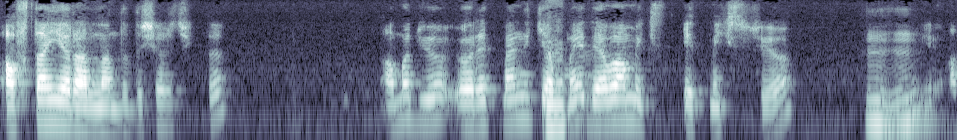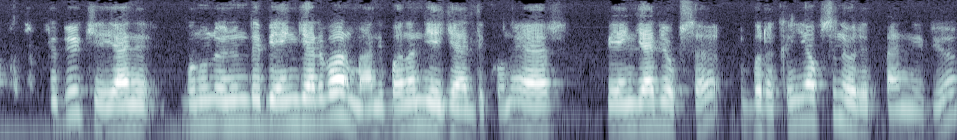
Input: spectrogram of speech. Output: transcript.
aftan yararlandı dışarı çıktı. Ama diyor öğretmenlik yapmaya devam ek- etmek istiyor. Hı hı. E, Atatürk de diyor ki yani bunun önünde bir engel var mı? Hani bana niye geldi konu? Eğer bir engel yoksa bırakın yapsın öğretmenliği diyor.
